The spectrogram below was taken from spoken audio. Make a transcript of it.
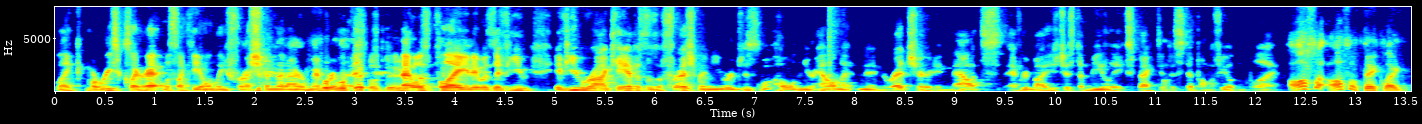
like Maurice Clarett was like the only freshman that I remember that, real, that was playing. It was if you if you were on campus as a freshman, you were just holding your helmet and, red shirt. and. Now it's everybody's just immediately expected to step on the field and play. Also, also think like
